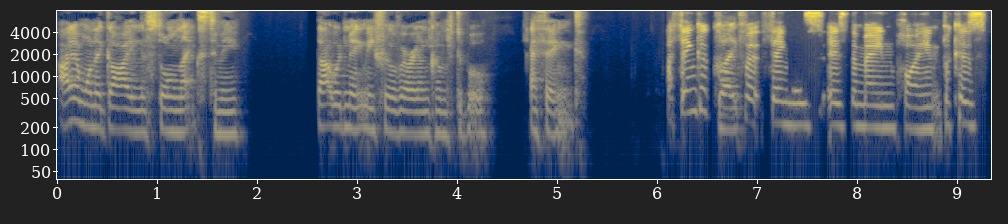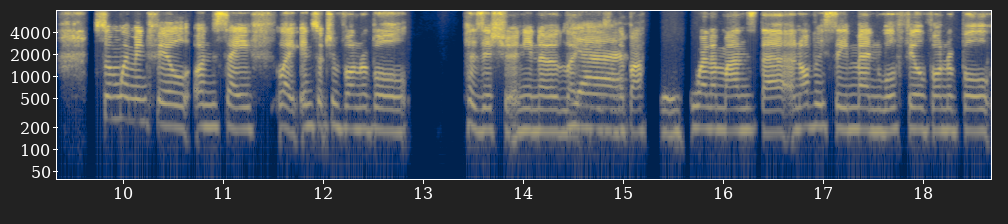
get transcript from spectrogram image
I don't want a guy in the stall next to me. That would make me feel very uncomfortable, I think. I think a comfort like, thing is is the main point because some women feel unsafe, like in such a vulnerable position, you know, like yeah. using the bathroom when a man's there. And obviously men will feel vulnerable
